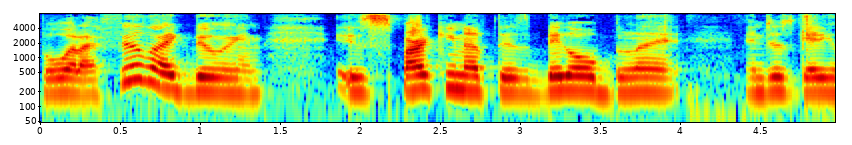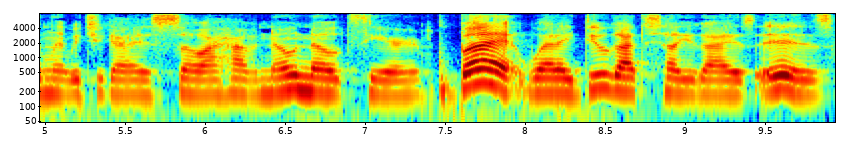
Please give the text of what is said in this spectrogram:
But what I feel like doing is sparking up this big old blunt and just getting lit with you guys. So I have no notes here. But what I do got to tell you guys is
